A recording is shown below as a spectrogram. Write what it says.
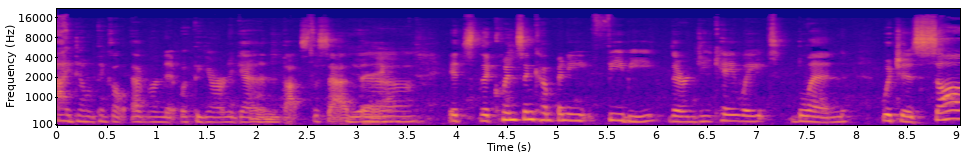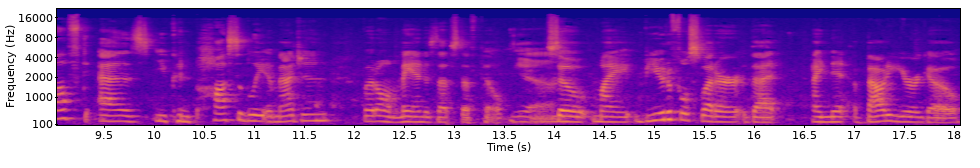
I don't think I'll ever knit with the yarn again. That's the sad Yeah. thing. It's the Quince and Company Phoebe, their DK weight blend, which is soft as you can possibly imagine, but oh man, does that stuff pill. Yeah. So my beautiful sweater that I knit about a year ago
